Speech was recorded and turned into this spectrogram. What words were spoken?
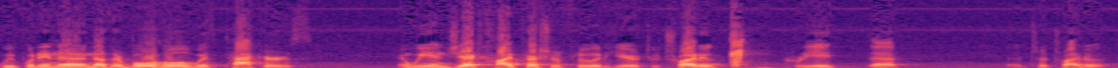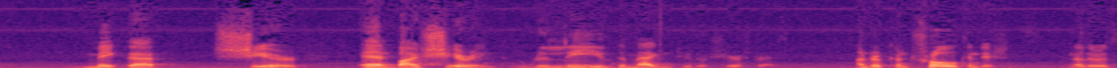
We put in another borehole with packers, and we inject high pressure fluid here to try to create that, uh, to try to make that shear, and by shearing, relieve the magnitude of shear stress under control conditions. In other words,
